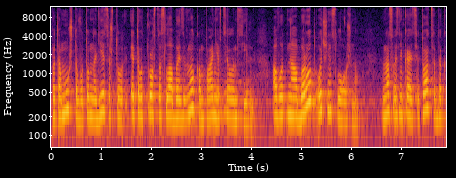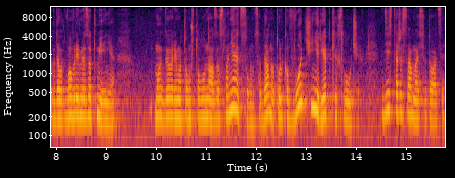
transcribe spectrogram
потому что вот он надеется, что это вот просто слабое звено, компания в целом сильная. А вот наоборот очень сложно. У нас возникает ситуация, да, когда вот во время затмения мы говорим о том, что Луна заслоняет Солнце, да, но только в очень редких случаях. Здесь та же самая ситуация.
